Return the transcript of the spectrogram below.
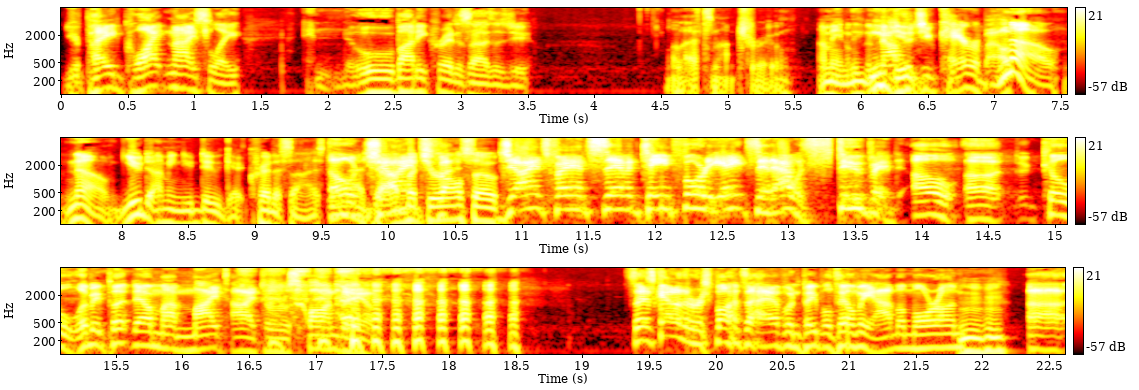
You're paid quite nicely, and nobody criticizes you. Well, that's not true. I mean, Not do, that you care about. No, no. You. I mean, you do get criticized on Oh, that job, but you're fa- also Giants fan 1748 said I was stupid. Oh, uh, cool. Let me put down my mai tai to respond to him. so that's kind of the response I have when people tell me I'm a moron. Mm-hmm. Uh,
